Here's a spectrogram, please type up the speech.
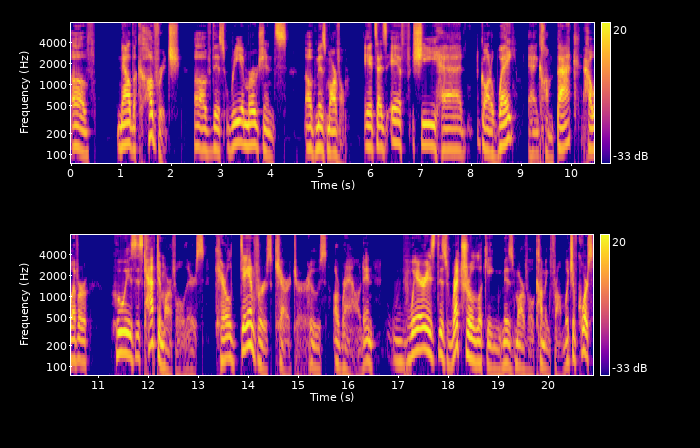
of now the coverage of this reemergence of Ms. Marvel. It's as if she had gone away and come back. However, who is this Captain Marvel? There's Carol Danvers' character who's around. And where is this retro looking Ms. Marvel coming from? Which, of course,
